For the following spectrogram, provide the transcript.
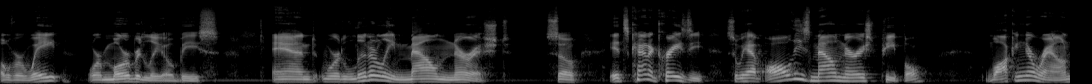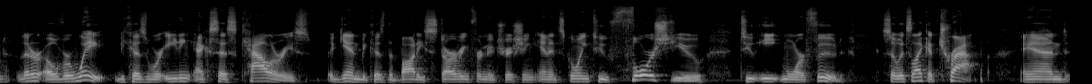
overweight, or morbidly obese. And we're literally malnourished. So it's kind of crazy. So we have all these malnourished people walking around that are overweight because we're eating excess calories. Again, because the body's starving for nutrition and it's going to force you to eat more food. So it's like a trap. And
